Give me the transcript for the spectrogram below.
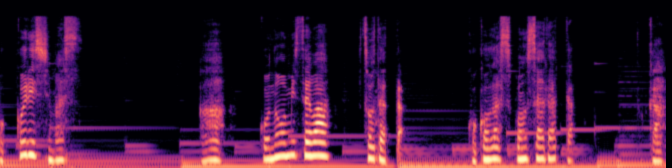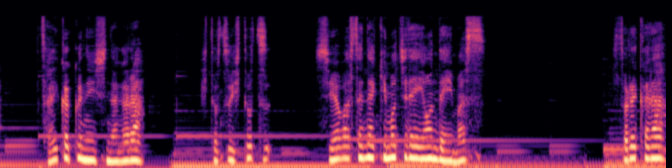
ほっこりします。ああこのお店はそうだった。ここがスポンサーだった。とか、再確認しながら、一つ一つ幸せな気持ちで読んでいます。それから、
